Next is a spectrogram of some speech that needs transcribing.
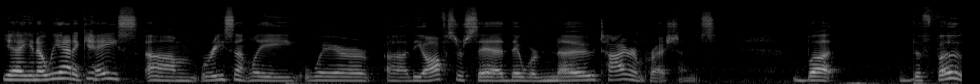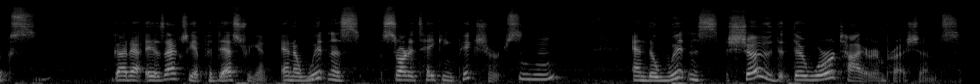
Yeah, you know, we had a case um, recently where uh, the officer said there were no tire impressions, but the folks got out. It was actually a pedestrian, and a witness started taking pictures, Mm-hmm. and the witness showed that there were tire impressions,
